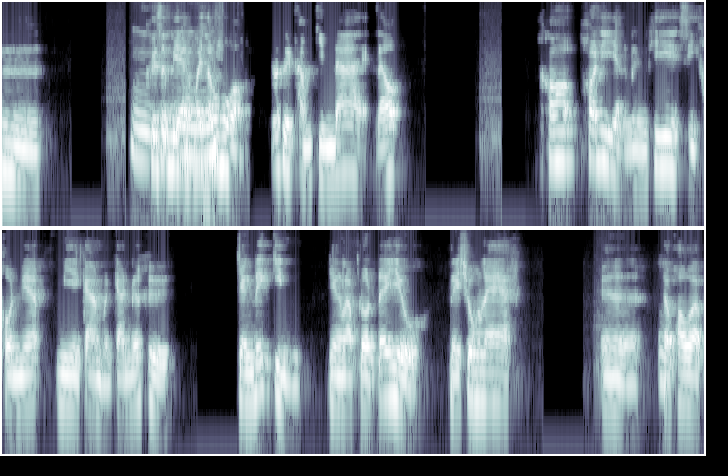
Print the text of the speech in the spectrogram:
อืม คือเสบียงไม่ต้องห่วงก็คือทำกินได้ แล้ว ข้อข้อดีอย่างหนึ่งที่สี่คนเนี้ยมีอาการเหมือนกันก็คือ ยังได้กลิ่นยังรับรสได้อยู่ในช่วงแรก เออ แต่พอแบบ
